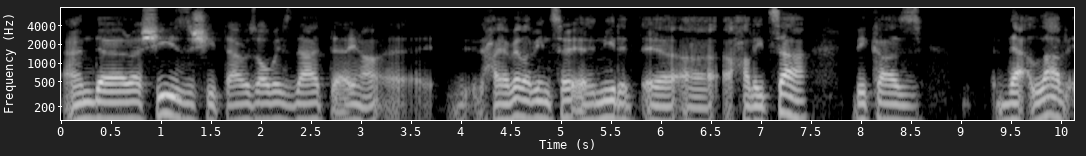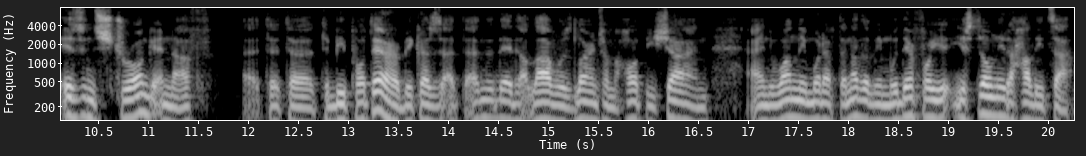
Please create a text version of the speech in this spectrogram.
And uh, Rashi's shita was always that uh, you know uh, Hayavel uh, needed uh, a halitza because that love isn't strong enough uh, to, to, to be poter because at the end of the day that love was learned from a hot isha and, and one limud after another limud. Therefore, you, you still need a halitza.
